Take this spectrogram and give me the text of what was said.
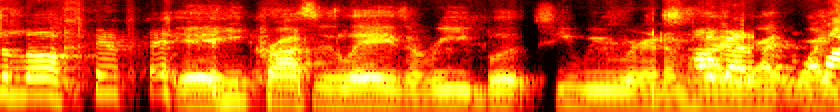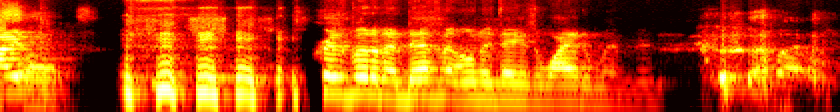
little pimp hat. Yeah, he crosses his legs and read books. He be wearing them high white, white, white socks. Khris Middleton definitely only dates white women. But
